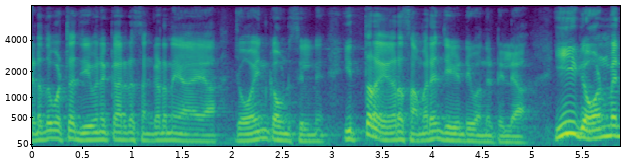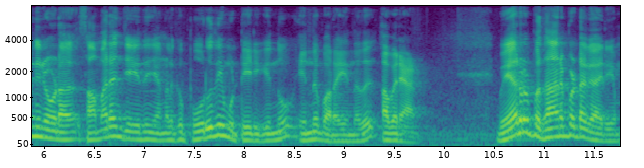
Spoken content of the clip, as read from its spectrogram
ഇടതുപക്ഷ ജീവനക്കാരുടെ സംഘടനയായ ജോയിന്റ് കൗൺസിലിന് ഇത്രയേറെ സമരം ചെയ്യേണ്ടി വന്നിട്ടില്ല. ഈ ഗവൺമെന്റിനോട് സമരം ചെയ്ത് ഞങ്ങൾക്ക് പൊറുതി മുട്ടിയിരിക്കുന്നു എന്ന് പറയുന്നത് അവരാണ്. വേറൊരു പ്രധാനപ്പെട്ട കാര്യം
